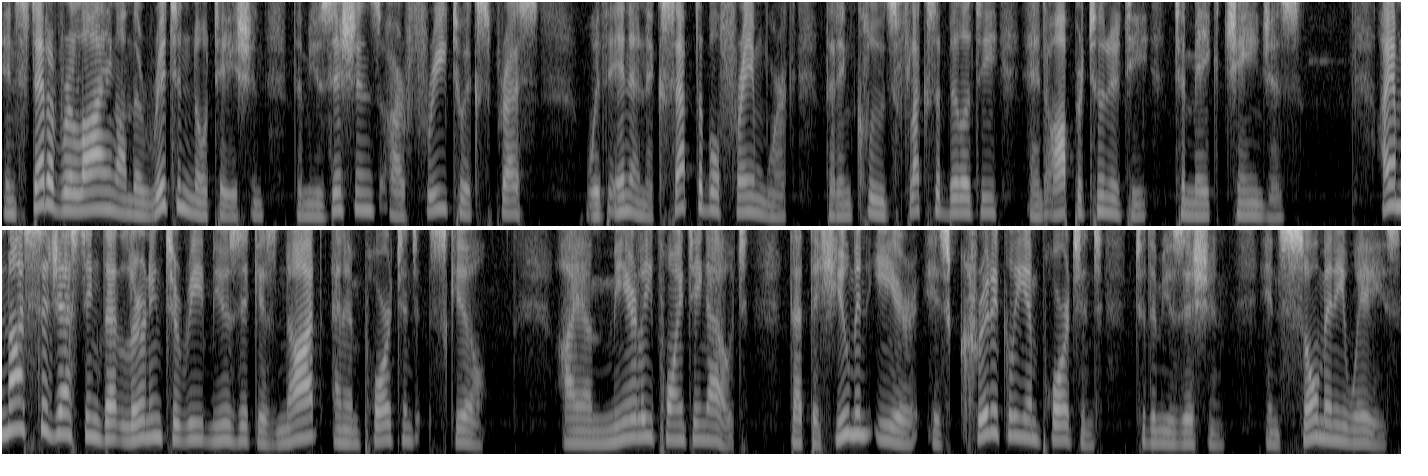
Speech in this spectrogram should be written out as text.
Instead of relying on the written notation, the musicians are free to express within an acceptable framework that includes flexibility and opportunity to make changes. I am not suggesting that learning to read music is not an important skill. I am merely pointing out that the human ear is critically important to the musician in so many ways,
